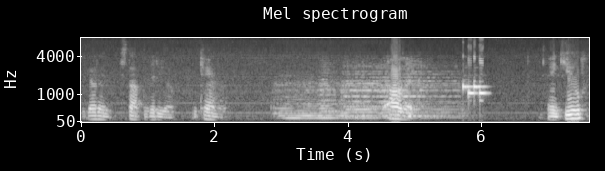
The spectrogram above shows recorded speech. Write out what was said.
You gotta stop the video, the camera. Pause it. Thank you.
